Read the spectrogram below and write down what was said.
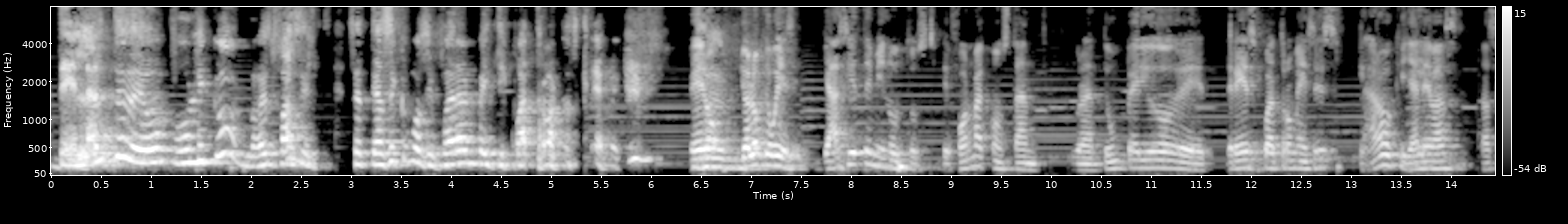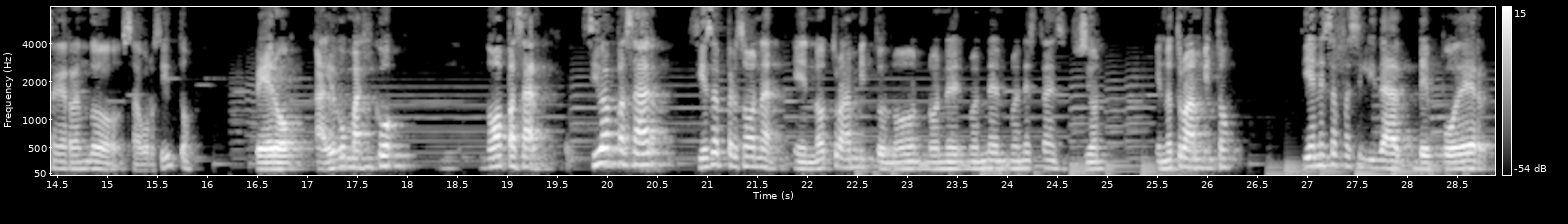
delante de un público no es fácil. Se te hace como si fueran 24 horas, créeme. Pero yo lo que voy es, ya 7 minutos de forma constante durante un periodo de 3, 4 meses, claro que ya le vas, vas agarrando saborcito. Pero algo mágico no va a pasar. Sí va a pasar si esa persona en otro ámbito, no, no, en, no en- no en esta institución, en otro ámbito, tiene esa facilidad de poder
